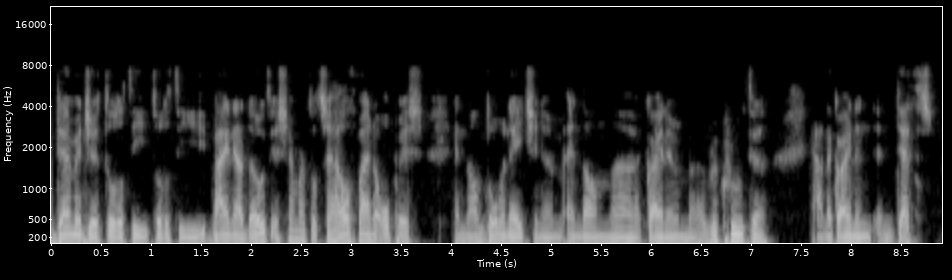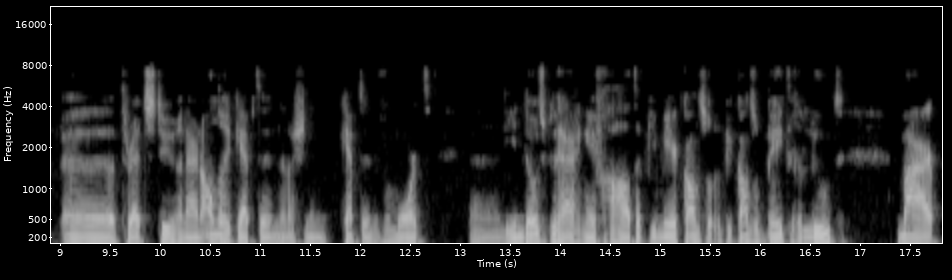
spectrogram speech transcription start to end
damagen totdat hij totdat bijna dood is, zeg maar. Tot zijn health bijna op is. En dan dominate je hem en dan kan je hem recruiten. Ja, dan kan je een, een death uh, threat sturen naar een andere captain. En als je een captain vermoordt uh, die een doodsbedreiging heeft gehad, heb je meer kans op, heb je kans op betere loot. Maar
